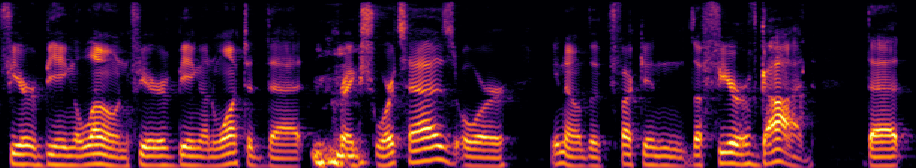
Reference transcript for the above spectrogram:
fear of being alone, fear of being unwanted that Craig mm-hmm. Schwartz has, or, you know, the fucking the fear of God that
